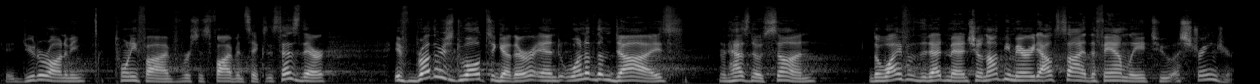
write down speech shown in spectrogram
Okay, Deuteronomy 25, verses 5 and 6. It says there, If brothers dwell together and one of them dies and has no son, the wife of the dead man shall not be married outside the family to a stranger.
